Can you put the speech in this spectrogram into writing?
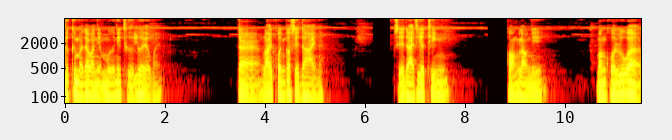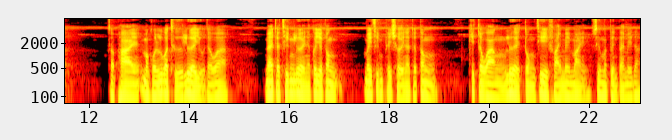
นึกขึ้นมาได้ว่าเนี่ยมือนี่ถือเลื่อยเอาไว้ แต่หลายคนก็เสียดายนะ เสียดายที่จะทิ้งของเหล่านี้ บางคนรู้ว่าสะพาย บางคนรู้ว่าถือเลื่อยอยู่แต่ว่า แม้จะทิ้งเลื่อยนะก็จะต้องไม่ทิ้งเฉยๆนะจะต้องคิดจะวางเลื่อยตรงที่ไฟไม่ไหม้ซึ่งมันเป็นไปไม่ได้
